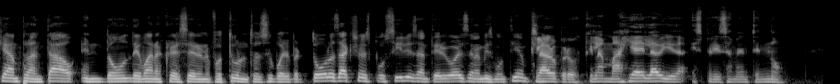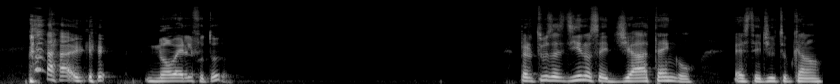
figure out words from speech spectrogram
que han plantado en dónde van a crecer en el futuro. Entonces tú puedes ver todas las acciones posibles anteriores al mismo tiempo. Claro, pero es que la magia de la vida es precisamente no. No ver el futuro. Pero tú estás diciendo, sé, ya tengo este YouTube canal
